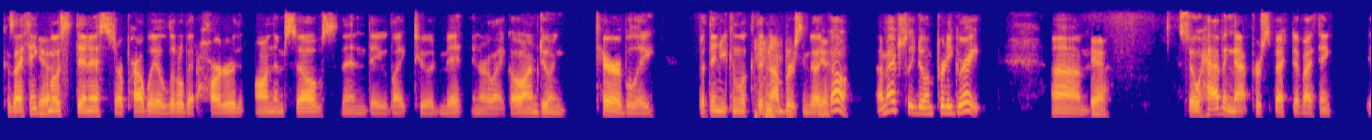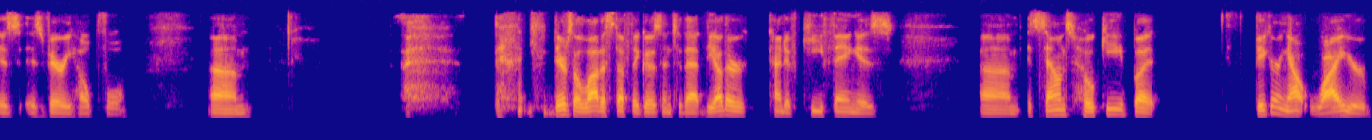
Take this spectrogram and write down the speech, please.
Because I think yeah. most dentists are probably a little bit harder on themselves than they would like to admit and are like, oh, I'm doing terribly. But then you can look at the numbers and be like, yeah. oh, I'm actually doing pretty great. Um, yeah. So having that perspective, I think, is is very helpful. Um, there's a lot of stuff that goes into that. The other kind of key thing is um, it sounds hokey, but figuring out why you're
